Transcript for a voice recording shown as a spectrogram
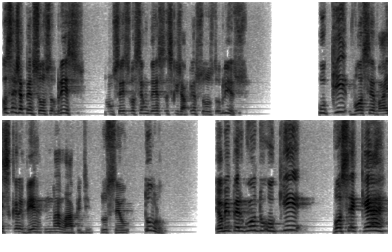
Você já pensou sobre isso? Não sei se você é um desses que já pensou sobre isso. O que você vai escrever na lápide do seu túmulo? Eu me pergunto o que você quer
